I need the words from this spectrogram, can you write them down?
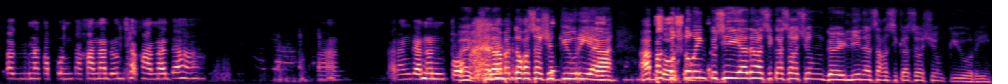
pag nakapunta ka na dun sa Canada? Ah, parang ganun po. Ay, salamat to Kasosyong Curie ah. Ah, Kasosyo. pagdugtungin ko si ano si Kasosyong Girly at saka si Kasosyong Curie.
